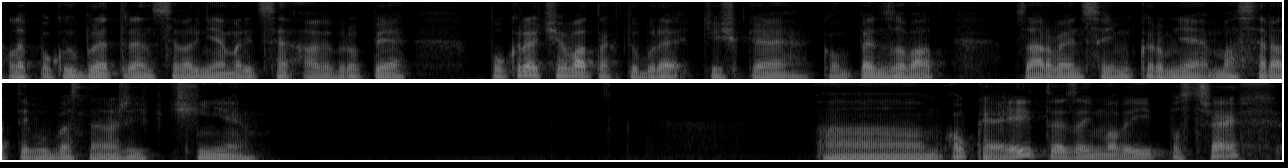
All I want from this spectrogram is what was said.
ale pokud bude trend v Severní Americe a v Evropě pokračovat, tak to bude těžké kompenzovat. Zároveň se jim kromě Maserati vůbec nedaří v Číně. Um, OK, to je zajímavý postřeh.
